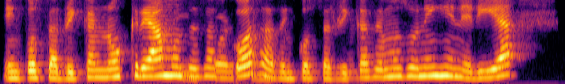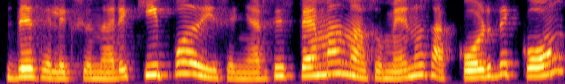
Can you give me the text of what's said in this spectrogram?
En Costa Rica no No creamos esas cosas. En Costa Rica hacemos una ingeniería de seleccionar equipo, de diseñar sistemas más o menos acorde con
